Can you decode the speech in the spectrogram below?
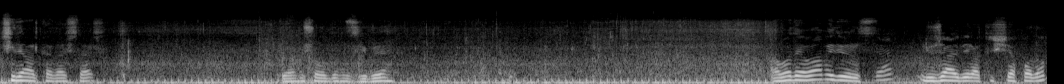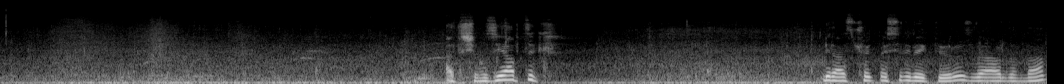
İkili arkadaşlar. Görmüş olduğunuz gibi. Ama devam ediyoruz. Güzel bir atış yapalım. Atışımızı yaptık. Biraz çökmesini bekliyoruz ve ardından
